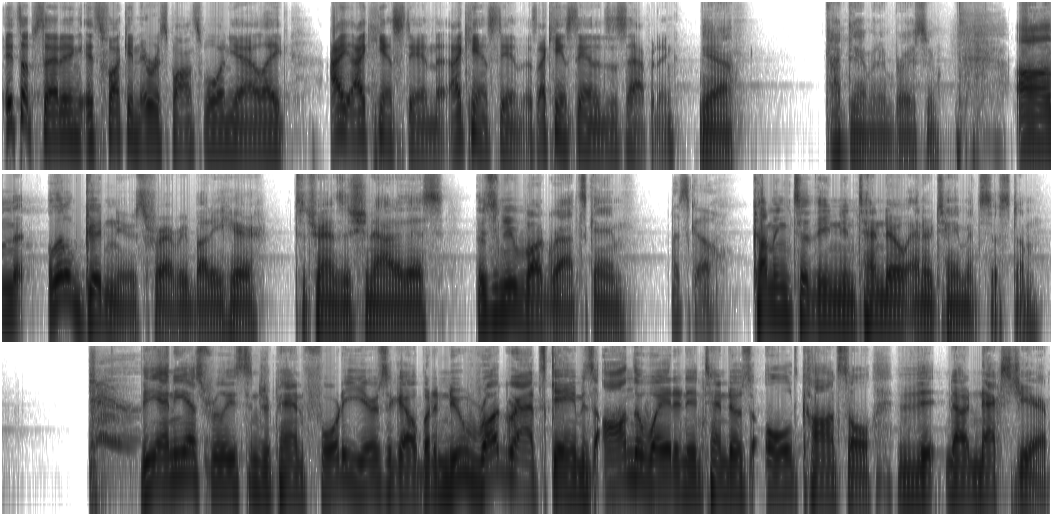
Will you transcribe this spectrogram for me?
it's upsetting. It's fucking irresponsible. And yeah like i i can't stand that i can't stand this i can't stand that this is happening Yeah. God damn it, Embracer. Um, a little good news for everybody here to transition out of this. There's a new Rugrats game. let's go coming to the Nintendo Entertainment System. The NES released in Japan 40 years ago, but a new Rugrats game is on the way to Nintendo's old console th- no, next year.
